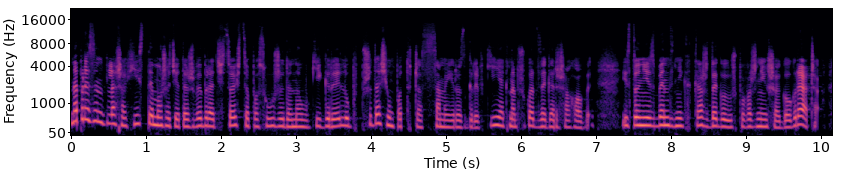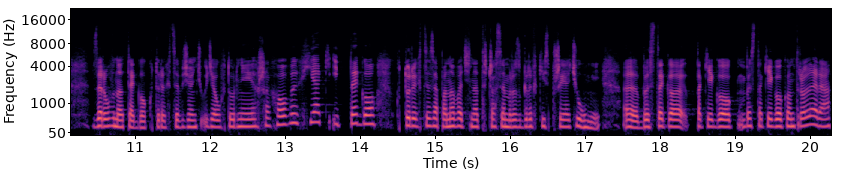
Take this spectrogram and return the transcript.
Na prezent dla szachisty możecie też wybrać coś, co posłuży do nauki gry lub przyda się podczas samej rozgrywki, jak na przykład zegar szachowy. Jest to niezbędnik każdego już poważniejszego gracza, zarówno tego, który chce wziąć udział w turniejach szachowych, jak i tego, który chce zapanować nad czasem rozgrywki z przyjaciółmi. E, Bez, tego, takiego, bez takiego kontrolera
